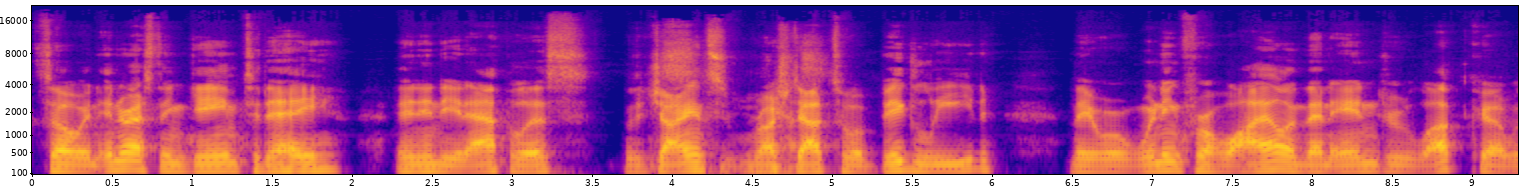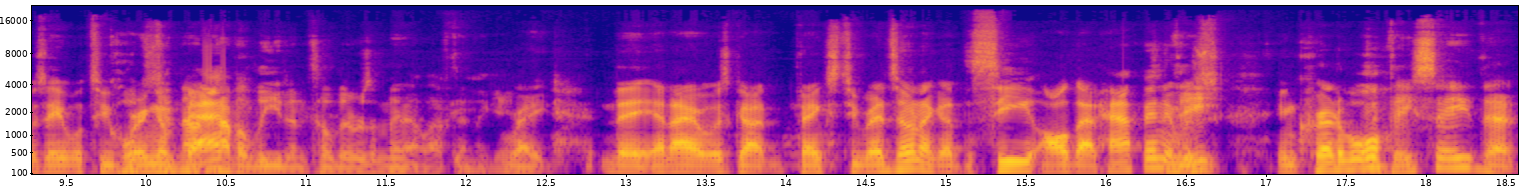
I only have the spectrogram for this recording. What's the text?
So an interesting game today in Indianapolis. The Giants rushed Yes. out to a big lead. They were winning for a while, and then Andrew Luck uh, was able to Colts bring did them not back. have a lead until there was a minute left in the game. Right. They and I was got thanks to Red Zone. I got to see all that happen. Did it was incredible. Did they say that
